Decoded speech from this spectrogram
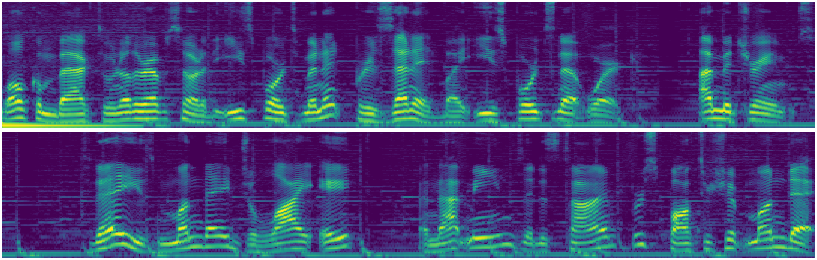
Welcome back to another episode of the Esports Minute presented by Esports Network. I'm Mitch Reames. Today is Monday, July 8th, and that means it is time for Sponsorship Monday.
